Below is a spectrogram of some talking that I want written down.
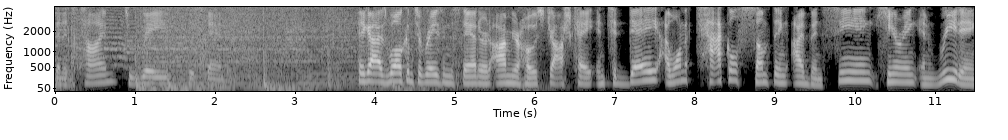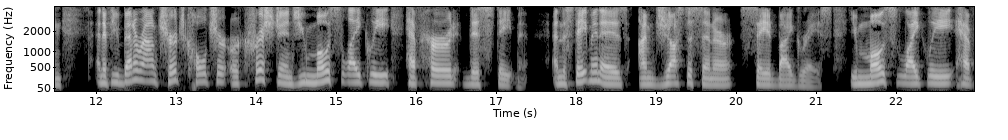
then it's time to raise the standard. Hey guys, welcome to Raising the Standard. I'm your host, Josh K. And today I want to tackle something I've been seeing, hearing, and reading and if you've been around church culture or Christians, you most likely have heard this statement. And the statement is, I'm just a sinner saved by grace. You most likely have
